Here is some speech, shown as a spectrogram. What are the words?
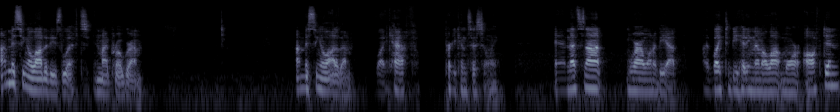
I'm missing a lot of these lifts in my program. I'm missing a lot of them, like half, pretty consistently. And that's not where I want to be at. I'd like to be hitting them a lot more often.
